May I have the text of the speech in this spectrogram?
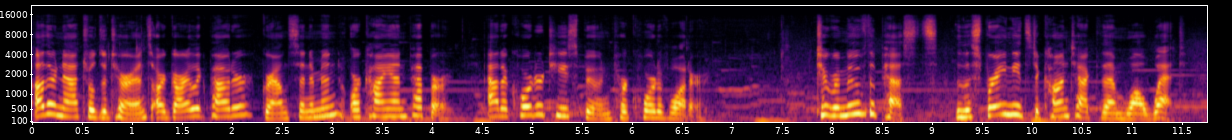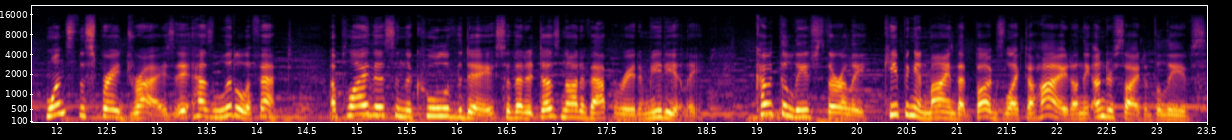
Other natural deterrents are garlic powder, ground cinnamon, or cayenne pepper. Add a quarter teaspoon per quart of water. To remove the pests, the spray needs to contact them while wet. Once the spray dries, it has little effect. Apply this in the cool of the day so that it does not evaporate immediately. Coat the leaves thoroughly, keeping in mind that bugs like to hide on the underside of the leaves.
